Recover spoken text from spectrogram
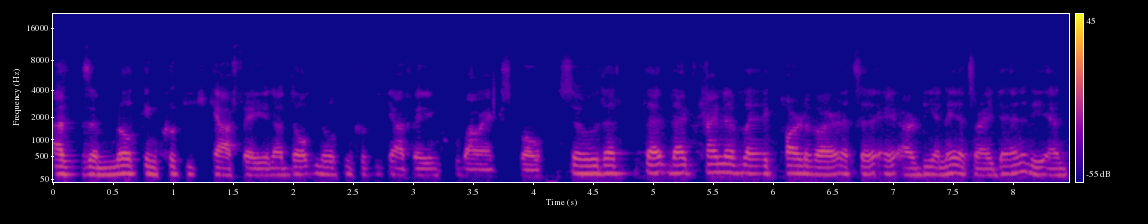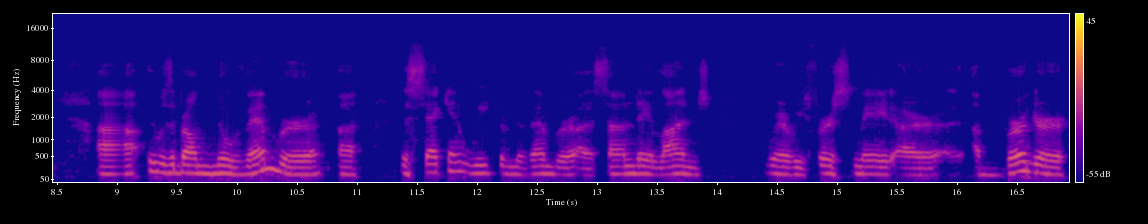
as a milk and cookie cafe an adult milk and cookie cafe in cubao expo so that that that's kind of like part of our that's a, our dna that's our identity. And uh, it was around november uh, the second week of november a sunday lunch where we first made our a burger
